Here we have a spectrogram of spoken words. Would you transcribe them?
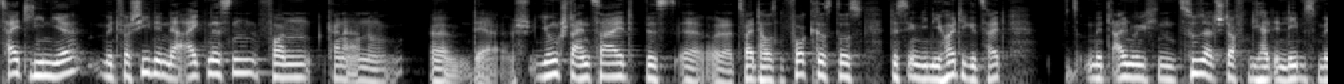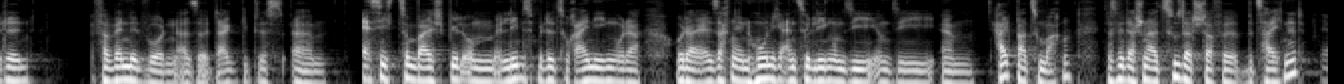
Zeitlinie mit verschiedenen Ereignissen von, keine Ahnung, ähm, der Jungsteinzeit bis, äh, oder 2000 vor Christus bis irgendwie in die heutige Zeit mit allen möglichen Zusatzstoffen, die halt in Lebensmitteln verwendet wurden. Also da gibt es ähm, Essig zum Beispiel, um Lebensmittel zu reinigen oder oder Sachen in Honig einzulegen, um sie um sie ähm, haltbar zu machen. Das wird da schon als Zusatzstoffe bezeichnet. Ja.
